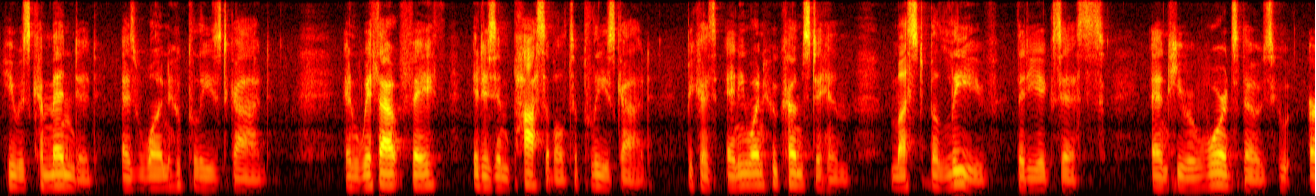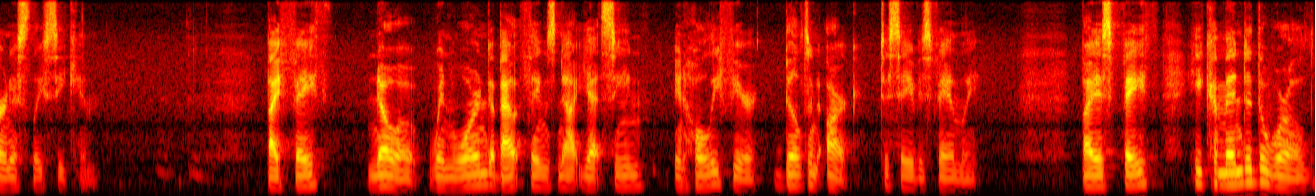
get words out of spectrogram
he was commended as one who pleased God. And without faith, it is impossible to please God, because anyone who comes to him must believe that he exists, and he rewards those who earnestly seek him. By faith, Noah, when warned about things not yet seen, in holy fear, built an ark to save his family. By his faith, he commended the world.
